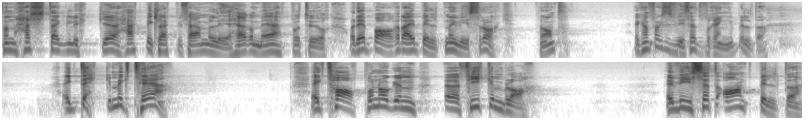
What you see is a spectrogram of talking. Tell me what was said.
Sånn hashtag lykke, happy clappy family. Her er vi på tur. Og det er bare de bildene jeg viser dere. Sant? Jeg kan faktisk vise et vrengebilde. Jeg dekker meg til. Jeg tar på noen uh, fikenblad. Jeg viser et annet bilde.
